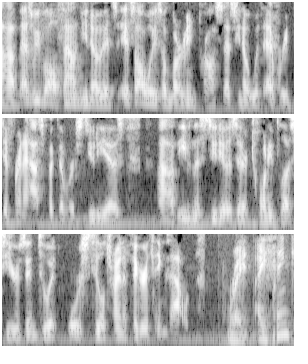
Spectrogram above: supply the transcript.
Uh, as we've all found, you know, it's it's always a learning process. You know, with every different aspect of our studios, uh, even the studios that are twenty plus years into it, we're still trying to figure things out. Right. I think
